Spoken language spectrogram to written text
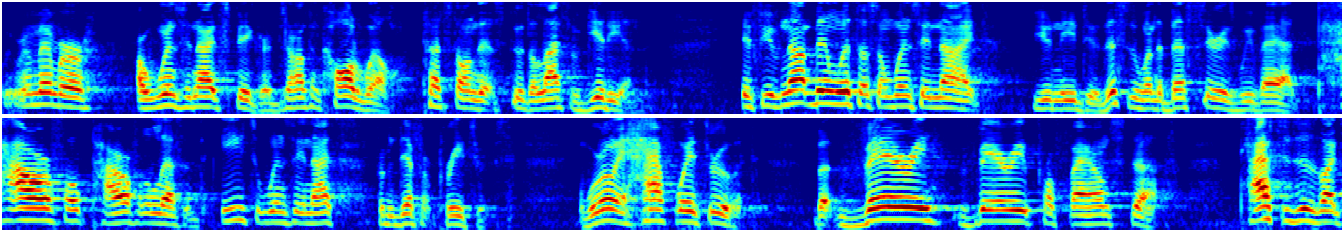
We remember our Wednesday night speaker, Jonathan Caldwell, touched on this through the life of Gideon. If you've not been with us on Wednesday night, you need to. This is one of the best series we've had. Powerful, powerful lessons each Wednesday night from different preachers. We're only halfway through it but very, very profound stuff. Passages like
